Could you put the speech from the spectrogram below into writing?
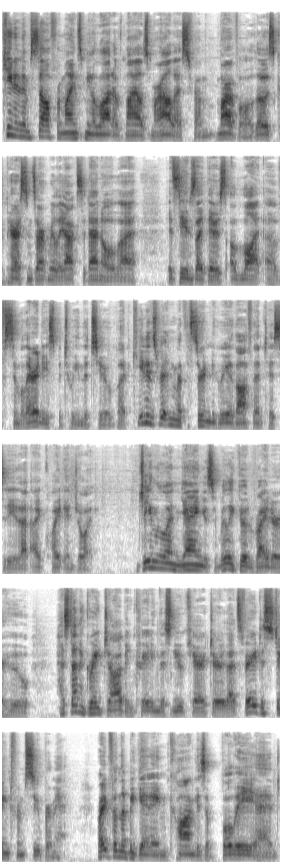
Kenan himself reminds me a lot of Miles Morales from Marvel. Those comparisons aren't really accidental. Uh, it seems like there's a lot of similarities between the two, but Kenan's written with a certain degree of authenticity that I quite enjoy. Gene Luen Yang is a really good writer who has done a great job in creating this new character that's very distinct from Superman. Right from the beginning, Kong is a bully and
